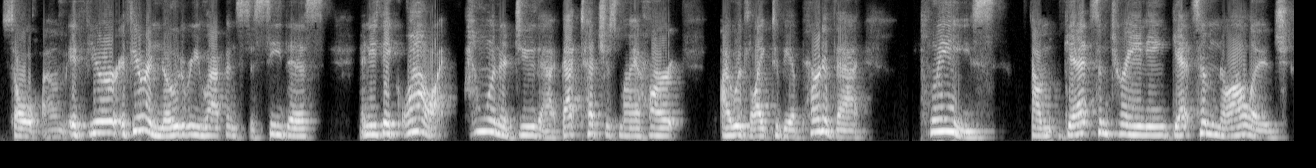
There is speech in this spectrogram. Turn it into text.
So um, if you're if you're a notary who happens to see this and you think, wow, I, I want to do that, that touches my heart. I would like to be a part of that. Please um, get some training, get some knowledge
